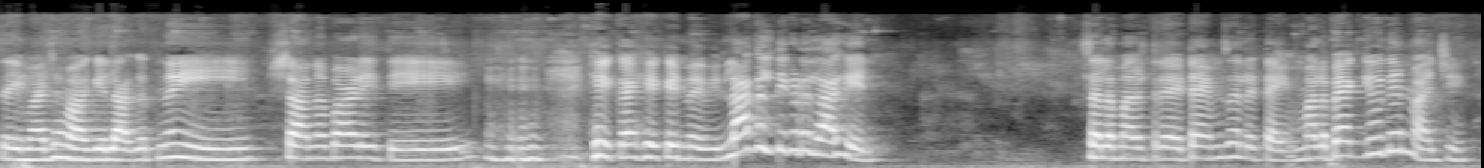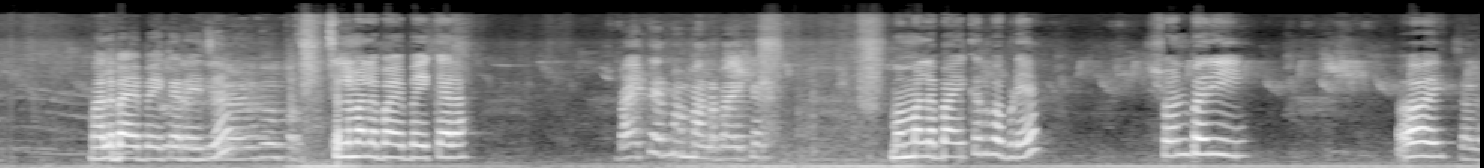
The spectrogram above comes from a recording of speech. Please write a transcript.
सई माझ्या मागे लागत नाही. शान बाळ येते हे काय हे काय नवीन? लागेल तिकडे लागेल. चला मला टाइम झाला टाइम मला बॅग घेऊ दे ना माझी. मला बाय बाय करायचं. चला मला बाय बाय करा. बाय कर मम्माला बाय कर. मग मला बाय कर बाबड्या. सोनपरी अय चला.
